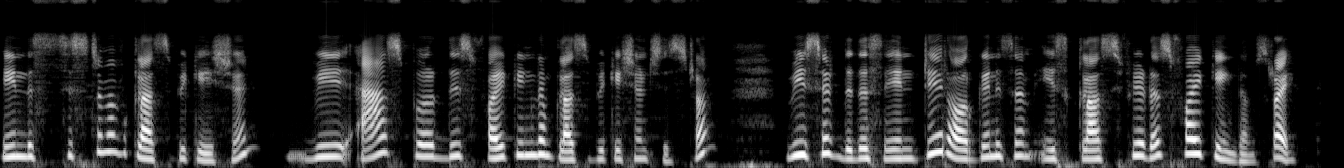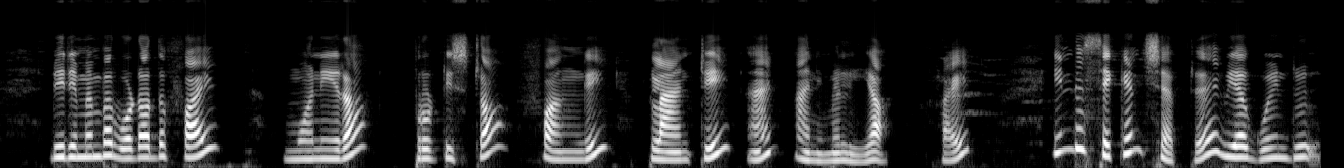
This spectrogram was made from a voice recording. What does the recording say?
in the system of classification we as per this five kingdom classification system we said that this entire organism is classified as five kingdoms right? Do you remember what are the five? Monera protista fungi plantae and animalia right? In the second chapter we are going to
